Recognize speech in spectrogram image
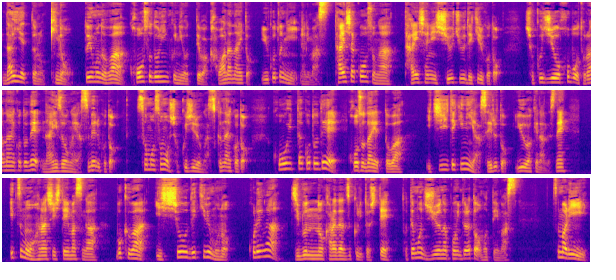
ダイエットの機能というものは酵素ドリンクによっては変わらないということになります。代謝酵素が代謝に集中できること、食事をほぼ取らないことで内臓が休めること、そもそも食事量が少ないこと、こういったことで酵素ダイエットは一時的に痩せるというわけなんですね。いつもお話ししていますが、僕は一生できるもの、これが自分の体づくりとしてとても重要なポイントだと思っています。つまり、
